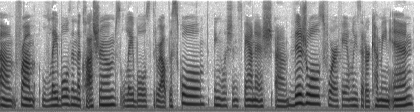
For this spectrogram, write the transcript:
um, from labels in the classrooms, labels throughout the school, English and Spanish, um, visuals for our families that are coming in,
